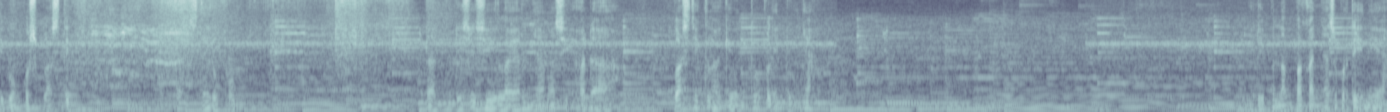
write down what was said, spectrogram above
Dibungkus plastik dan styrofoam. Dan di sisi layarnya masih ada plastik lagi untuk pelindungnya. Jadi penampakannya seperti ini ya.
